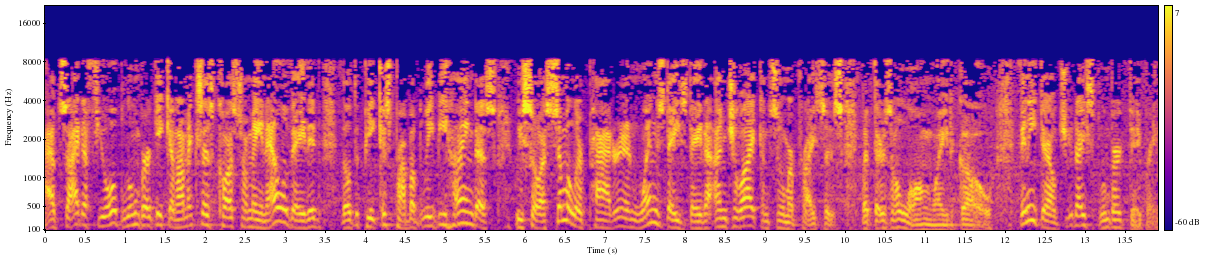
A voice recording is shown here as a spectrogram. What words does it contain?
Outside of fuel, Bloomberg Economics says costs remain elevated, though the peak is probably behind us. We saw a similar pattern in Wednesday's data on July consumer prices, but there's a long way to go. Vinny Del Giudice, Bloomberg Daybreak.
